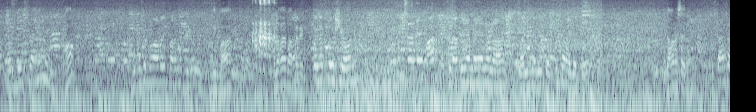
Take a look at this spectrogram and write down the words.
4 days lang yun eh. Oh? Hindi pa siya bumabalik para magbigay. Hindi pa? Kailan kaya babalik? Pag nag-push yun, sinabi niya may ano na, galing na rito. Punta na agad po. Punta ka na, sir. ah. Gustahan sa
